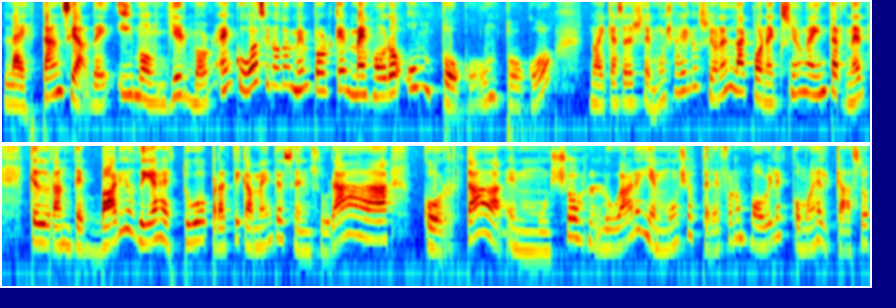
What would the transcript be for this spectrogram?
la estancia de Imon Gilmore en Cuba, sino también porque mejoró un poco, un poco, no hay que hacerse muchas ilusiones, la conexión a Internet que durante varios días estuvo prácticamente censurada, cortada en muchos lugares y en muchos teléfonos móviles, como es el caso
